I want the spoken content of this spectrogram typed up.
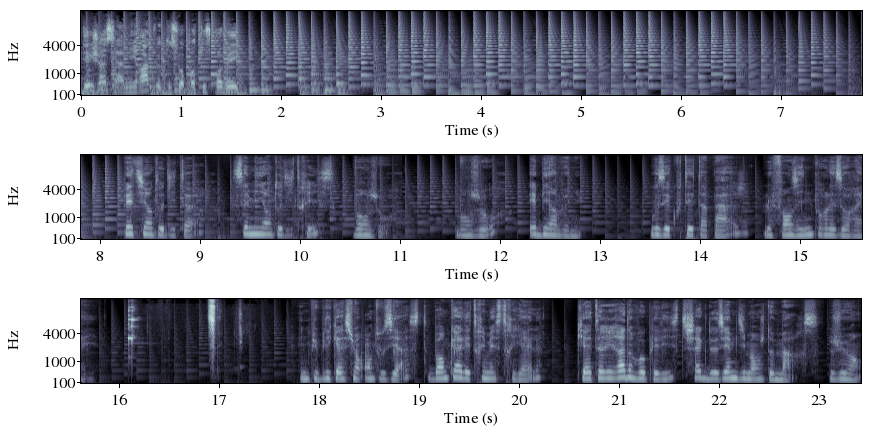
Déjà, c'est un miracle qu'ils soient pas tous crevés. Pétillante auditeur, sémillante auditrice, bonjour. Bonjour et bienvenue. Vous écoutez Tapage, le fanzine pour les oreilles. Une publication enthousiaste, bancale et trimestrielle qui atterrira dans vos playlists chaque deuxième dimanche de mars, juin,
